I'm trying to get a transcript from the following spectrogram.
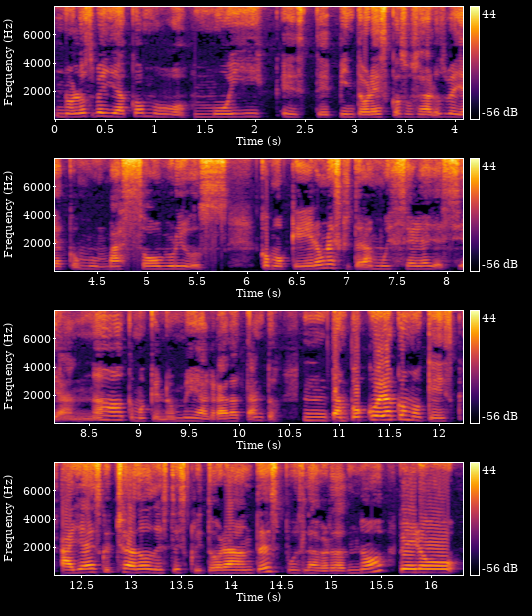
no los veía como muy este pintorescos, o sea, los veía como más sobrios, como que era una escritora muy seria y decía, no, como que no me agrada tanto. Mm, tampoco era como que haya escuchado de esta escritora antes, pues la verdad no, pero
